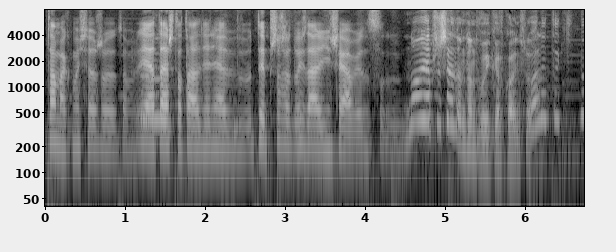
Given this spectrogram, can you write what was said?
Tomek myślę, że tam, ja też totalnie nie. Ty przeszedłeś dalej niż ja, więc. No ja przeszedłem tą dwójkę w końcu, ale taki no...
